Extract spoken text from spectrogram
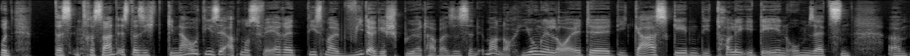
Und das Interessante ist, dass ich genau diese Atmosphäre diesmal wieder gespürt habe. Also es sind immer noch junge Leute, die Gas geben, die tolle Ideen umsetzen, ähm,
